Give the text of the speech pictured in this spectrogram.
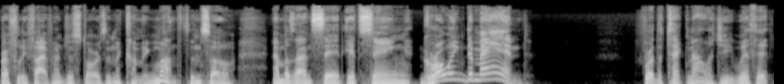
roughly 500 stores in the coming months. And so Amazon said it's seeing growing demand for the technology with it,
